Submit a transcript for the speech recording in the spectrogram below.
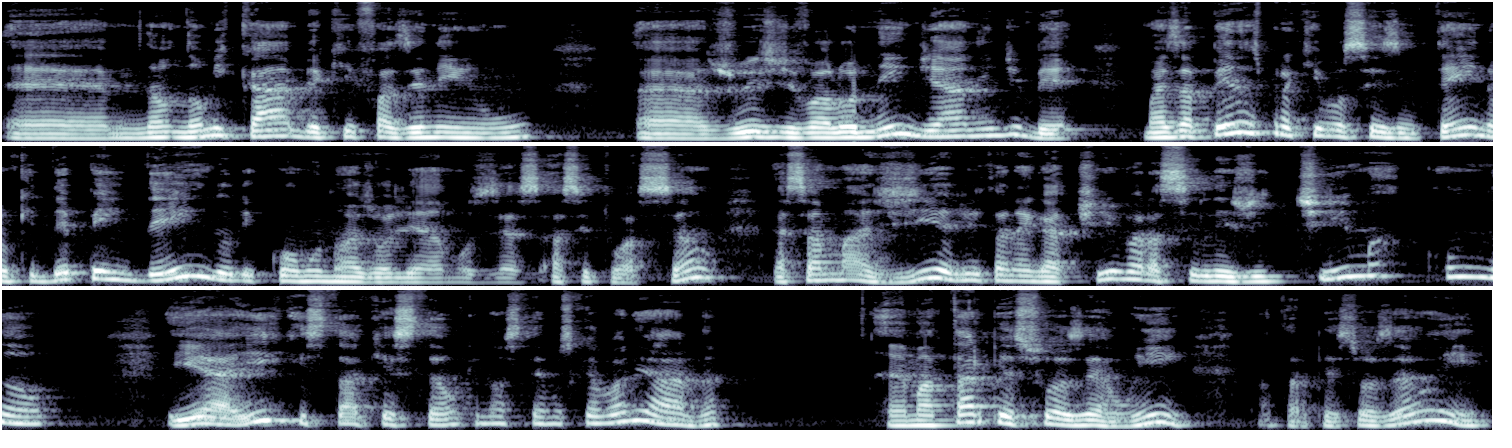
É, não, não me cabe aqui fazer nenhum uh, juízo de valor nem de A nem de B, mas apenas para que vocês entendam que dependendo de como nós olhamos a situação, essa magia dita negativa ela se legitima ou não. E é aí que está a questão que nós temos que avaliar, né? É, matar pessoas é ruim? Matar pessoas é ruim.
